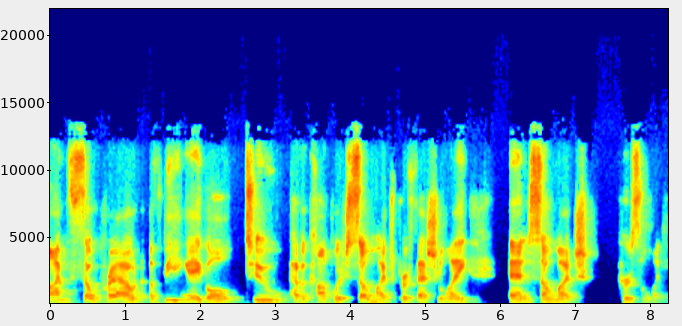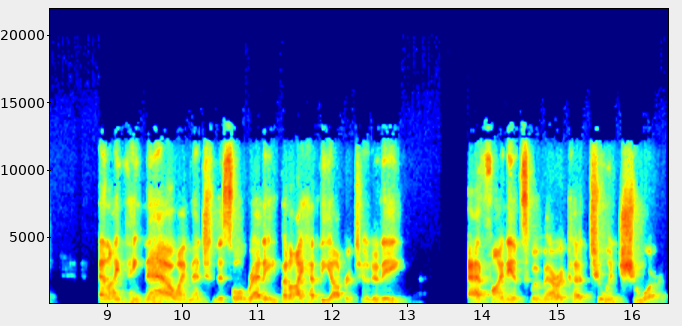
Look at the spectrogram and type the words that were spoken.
I'm so proud of being able to have accomplished so much professionally and so much personally. And I think now, I mentioned this already, but I have the opportunity at Finance of America to ensure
